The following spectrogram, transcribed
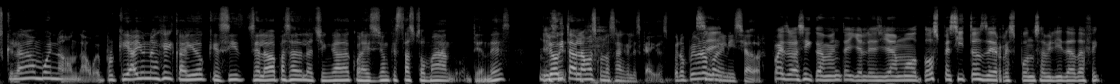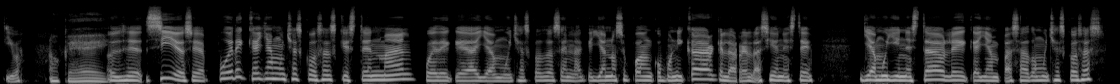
pues que le hagan buena onda, güey. Porque hay un ángel caído que sí se le va a pasar de la chingada con la decisión que estás tomando, ¿entiendes? Y ahorita hablamos con los ángeles caídos, pero primero con el iniciador. Pues básicamente yo les llamo dos pesitos de responsabilidad afectiva. Ok. O sea, sí, o sea, puede que haya muchas cosas que estén mal, puede que haya muchas cosas en las que ya no se puedan comunicar, que la relación esté ya muy inestable, que hayan pasado muchas cosas.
